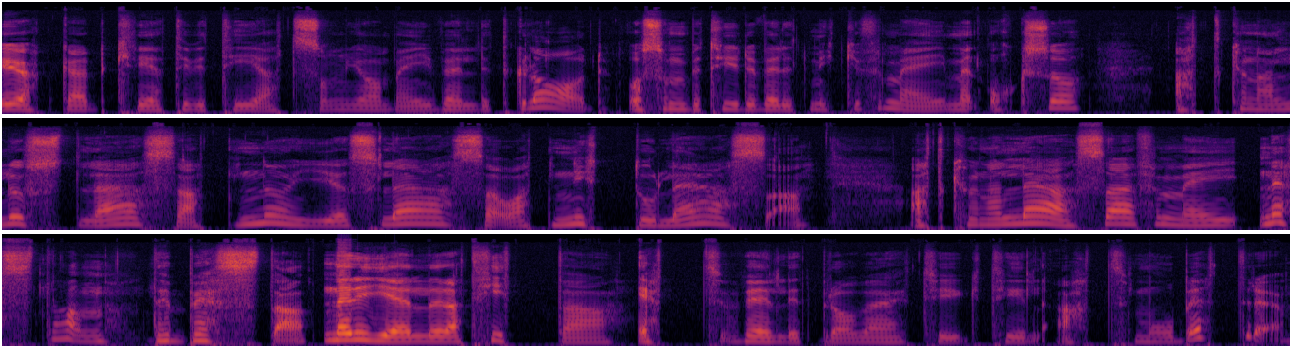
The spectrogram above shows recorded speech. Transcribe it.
ökad kreativitet som gör mig väldigt glad och som betyder väldigt mycket för mig, men också att kunna lustläsa, att nöjesläsa och att nyttoläsa. Att kunna läsa är för mig nästan det bästa när det gäller att hitta ett väldigt bra verktyg till att må bättre.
